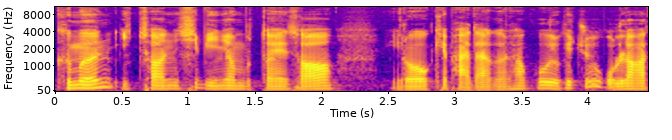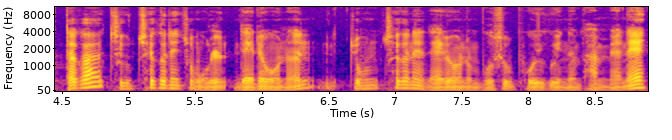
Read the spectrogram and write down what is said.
금은 2012년부터 해서 이렇게 바닥을 하고 이렇게 쭉 올라갔다가 지금 최근에 좀 내려오는 좀 최근에 내려오는 모습을 보이고 있는 반면에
